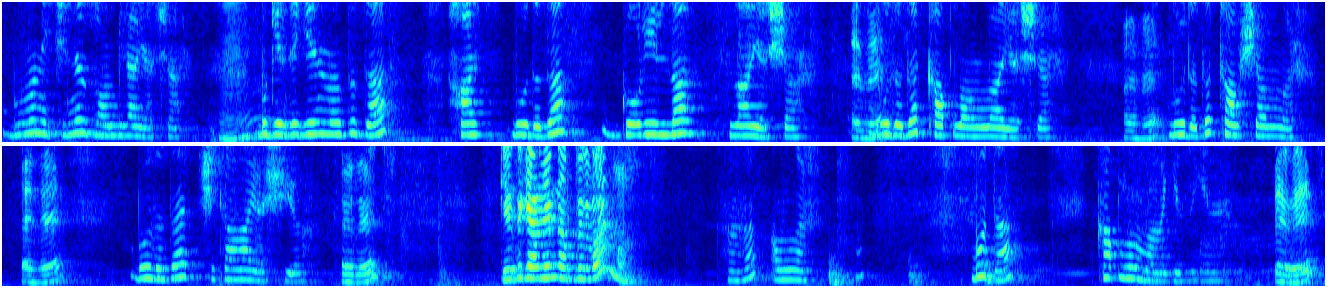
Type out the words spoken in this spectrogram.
Bunun içinde zombiler yaşar. Bu gezegenin adı da hay, burada da gorillalar yaşar. Evet. Burada da kaplanlar yaşar. Evet. Burada da tavşanlar. Evet. Burada da çitalar yaşıyor. Evet. Gezegenlerin adları var mı? Hı hı, onlar. Bu da kaplumbağa gezegeni. Evet.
